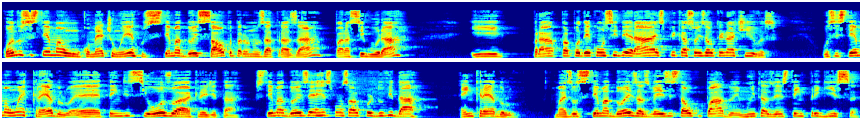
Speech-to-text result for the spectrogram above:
Quando o sistema 1 comete um erro, o sistema 2 salta para nos atrasar, para segurar e para poder considerar explicações alternativas. O sistema 1 é crédulo, é tendencioso a acreditar. O sistema 2 é responsável por duvidar, é incrédulo, mas o sistema 2 às vezes está ocupado e muitas vezes tem preguiça.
